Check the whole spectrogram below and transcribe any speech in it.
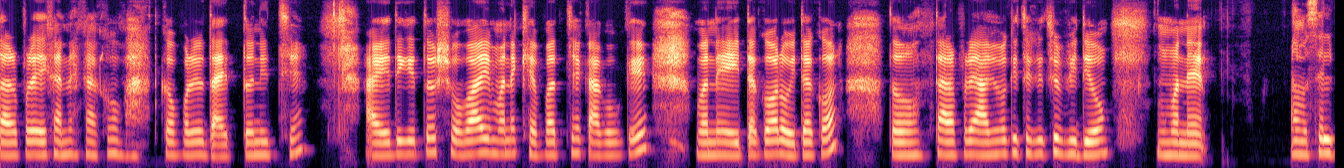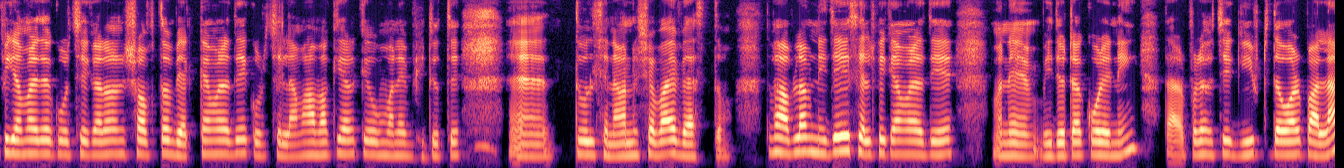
তারপরে এখানে কাকু ভাত কাপড়ের দায়িত্ব নিচ্ছে। আর এদিকে তো সবাই মানে খেপাচ্ছে কাকুকে মানে এইটা কর, ওইটা কর। তো তারপরে আমিও কিছু কিছু ভিডিও মানে সেলফি ক্যামেরা দিয়ে করছি। কারণ সব তো ব্যাক ক্যামেরা দিয়ে করছিলাম। আমাকে আর কেউ মানে ভিডিওতে তুলছে না। মানে সবাই ব্যস্ত। তো ভাবলাম নিজেই সেলফি ক্যামেরা দিয়ে মানে ভিডিওটা করে নিই। তারপরে হচ্ছে গিফট দেওয়ার পালা।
